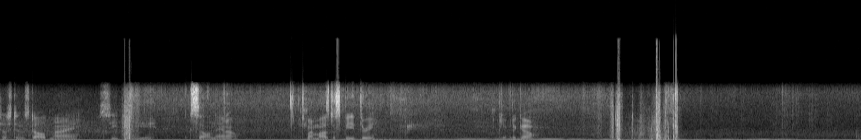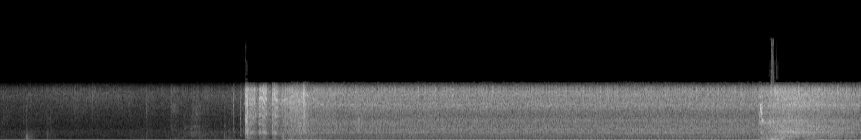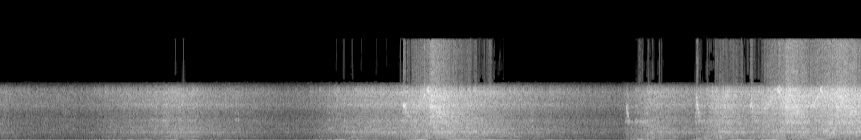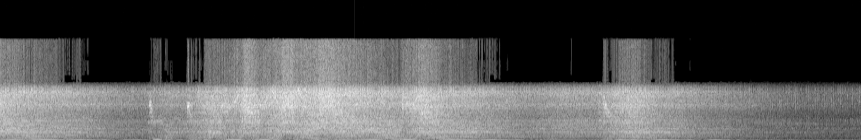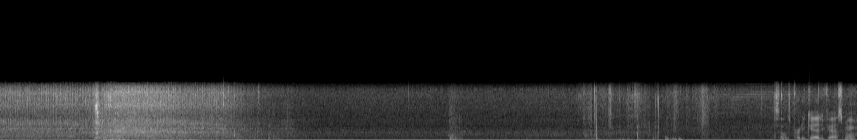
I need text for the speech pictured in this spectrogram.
just installed my CP-E Xcel Nano to my Mazdaspeed3. Give it a go. Sounds pretty good if you ask me.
